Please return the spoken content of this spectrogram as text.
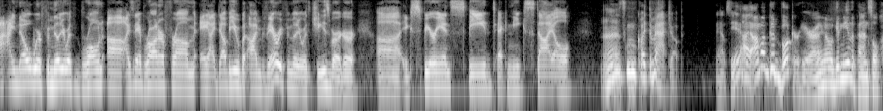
I, I know we're familiar with Braun, uh, Isaiah Broner from AIW, but I'm very familiar with Cheeseburger. Uh, experience, speed, technique, style. Uh, it's quite the matchup. Yeah, see, I, I'm a good booker here. I, you know, give me the pencil.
